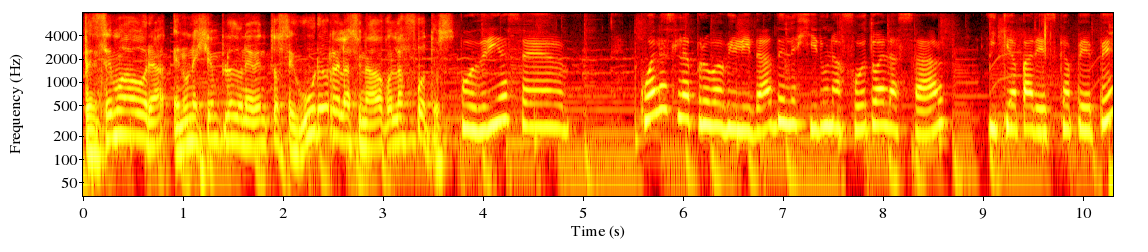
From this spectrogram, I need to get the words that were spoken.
Pensemos ahora en un ejemplo de un evento seguro relacionado con las fotos. Podría ser... ¿Cuál es la probabilidad de elegir una foto al azar y que aparezca Pepe?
